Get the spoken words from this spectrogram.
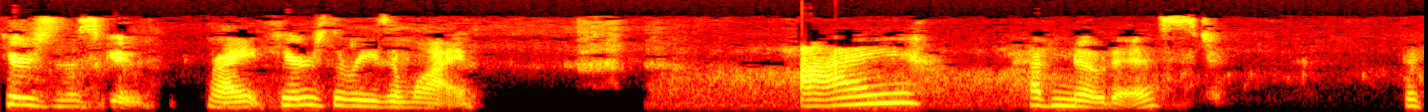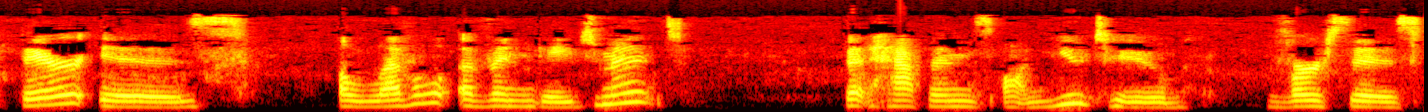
Here's the scoop, right? Here's the reason why. I have noticed that there is a level of engagement that happens on YouTube versus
